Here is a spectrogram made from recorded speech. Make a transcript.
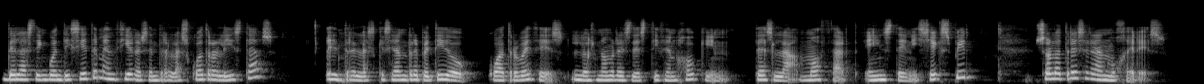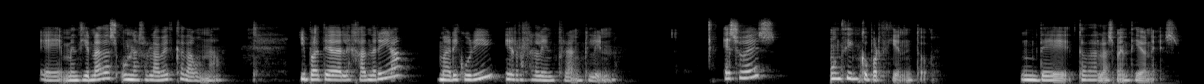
De las 57 menciones entre las cuatro listas, entre las que se han repetido cuatro veces los nombres de Stephen Hawking, Tesla, Mozart, Einstein y Shakespeare, solo tres eran mujeres, eh, mencionadas una sola vez cada una. Hipatia de Alejandría, Marie Curie y Rosalind Franklin. Eso es un 5% de todas las menciones.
